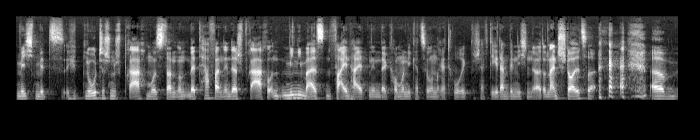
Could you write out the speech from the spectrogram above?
mich mit hypnotischen Sprachmustern und Metaphern in der Sprache und minimalsten Feinheiten in der Kommunikation und Rhetorik beschäftige, dann bin ich ein Nerd und ein Stolzer. Ähm,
